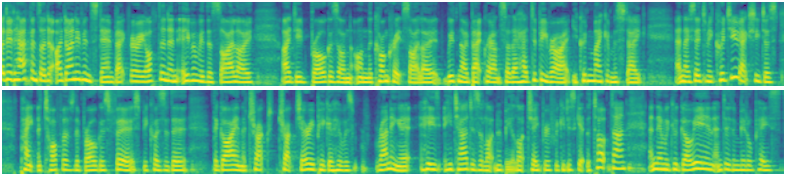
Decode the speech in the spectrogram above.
but it happens. I don't, I don't even stand back very often. And even with the silo, I did brolgas on, on the concrete silo with no background. So they had to be right. You couldn't make a mistake. And they said to me, could you actually just paint the top of the brolgas first because of the, the guy in the truck truck cherry picker who was running it, he he charges a lot and it'd be a lot cheaper if we could just get the top done and then we could go in and do the middle piece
